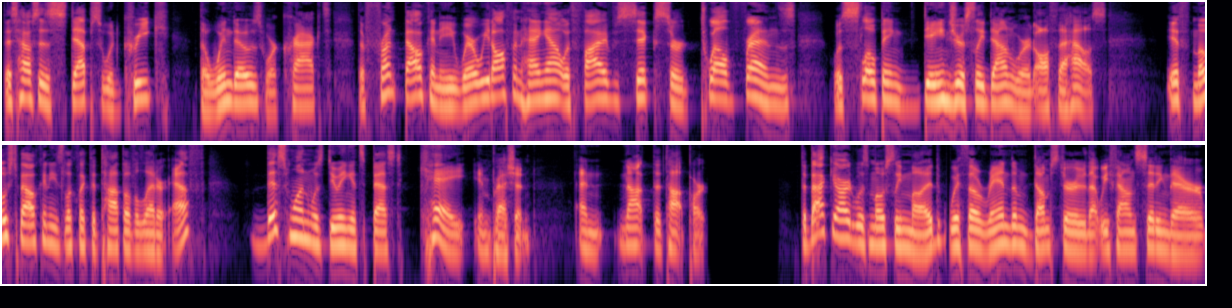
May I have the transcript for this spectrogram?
This house's steps would creak, the windows were cracked, the front balcony, where we'd often hang out with five, six, or twelve friends, was sloping dangerously downward off the house. If most balconies look like the top of a letter F, this one was doing its best K impression, and not the top part. The backyard was mostly mud, with a random dumpster that we found sitting there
